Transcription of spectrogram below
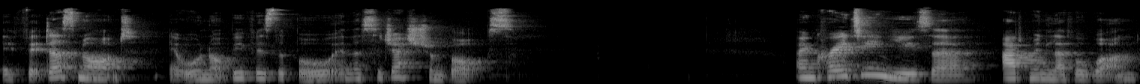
If it does not, it will not be visible in the suggestion box. I'm creating a user, admin level 1,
